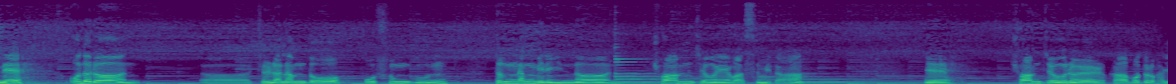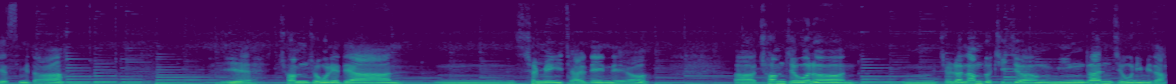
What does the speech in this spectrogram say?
네, 오늘은 어, 전라남도 보sun군 덕랑면에 있는 초암정원에 왔습니다. 예, 초암정원을 가보도록 하겠습니다. 예, 초암정원에 대한 음, 설명이 잘 되어 있네요. 아, 초암정원은 음, 전라남도 지정 민간정원입니다.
